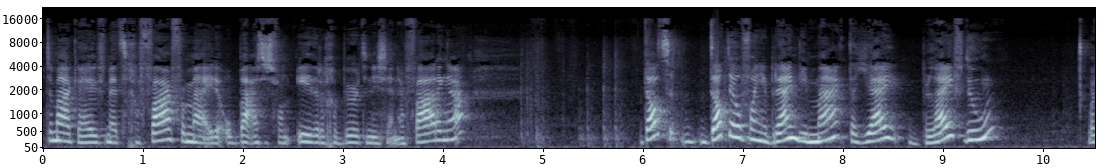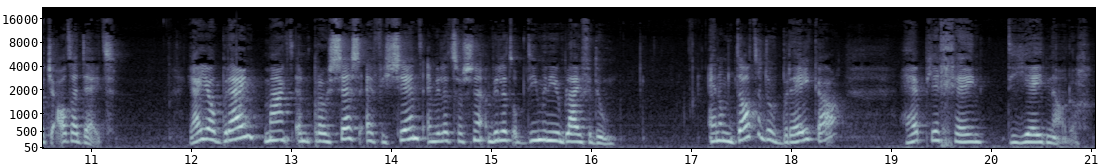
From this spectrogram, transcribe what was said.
te maken heeft met gevaar vermijden op basis van eerdere gebeurtenissen en ervaringen. Dat, dat deel van je brein die maakt dat jij blijft doen wat je altijd deed. Ja, jouw brein maakt een proces efficiënt en wil het, zo snel, wil het op die manier blijven doen. En om dat te doorbreken heb je geen dieet nodig.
